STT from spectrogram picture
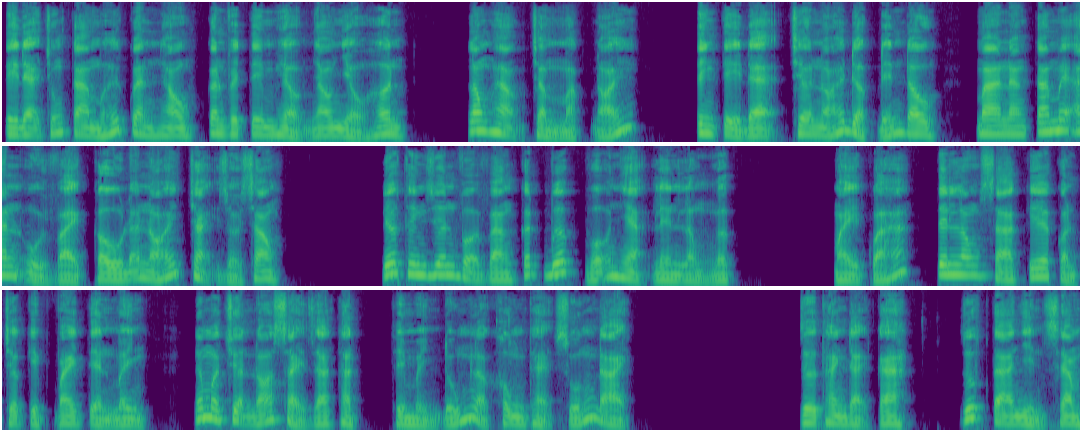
Tỷ đệ chúng ta mới quen nhau, cần phải tìm hiểu nhau nhiều hơn. Long Hạo trầm mặc nói, Tình tỷ đệ chưa nói được đến đâu, mà nàng ta mới ăn ủi vài câu đã nói chạy rồi xong. Liễu Thanh Duyên vội vàng cất bước vỗ nhẹ lên lồng ngực. May quá, tên long xà kia còn chưa kịp vay tiền mình. Nếu mà chuyện đó xảy ra thật, thì mình đúng là không thể xuống đài. Dư Thanh đại ca, giúp ta nhìn xem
